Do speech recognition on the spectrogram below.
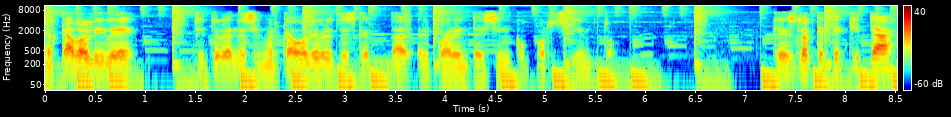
Mercado Libre, si tú vendes el Mercado Libre tienes que dar el 45% que es lo que te quita.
